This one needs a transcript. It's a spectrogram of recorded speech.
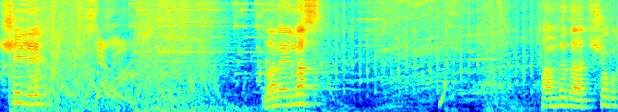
Şeli. Lan elmas. Sandığı da aç çabuk.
